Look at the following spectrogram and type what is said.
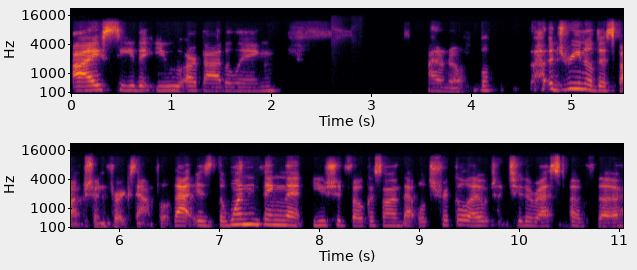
i see that you are battling i don't know adrenal dysfunction for example. That is the one thing that you should focus on that will trickle out to the rest of the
